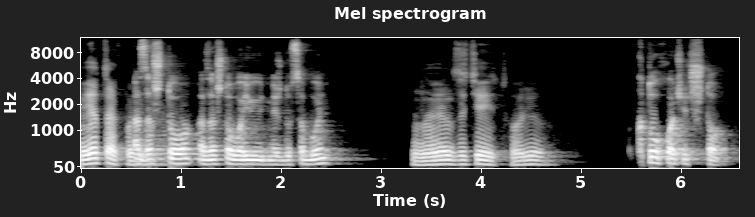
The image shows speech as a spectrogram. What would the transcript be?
Ну, я так понимаю. А за что? А за что воюют между собой? Наверное, за территорию. Кто хочет что?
